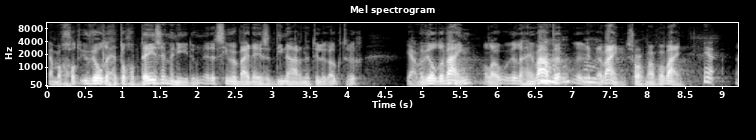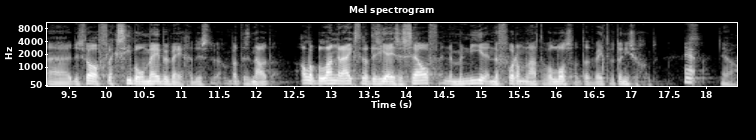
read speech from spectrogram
ja maar God, u wilde het toch op deze manier doen. En dat zien we bij deze dienaren natuurlijk ook terug. Ja, we wilden wijn, hallo, we willen geen water, Mhm, we willen mhm. wijn, zorg maar voor wijn. Ja. Eh, dus wel flexibel meebewegen. Dus wat is nou het allerbelangrijkste? Dat is Jezus zelf en de manier en de vorm laten we los, want dat weten we toch niet zo goed. Ja. Ja.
